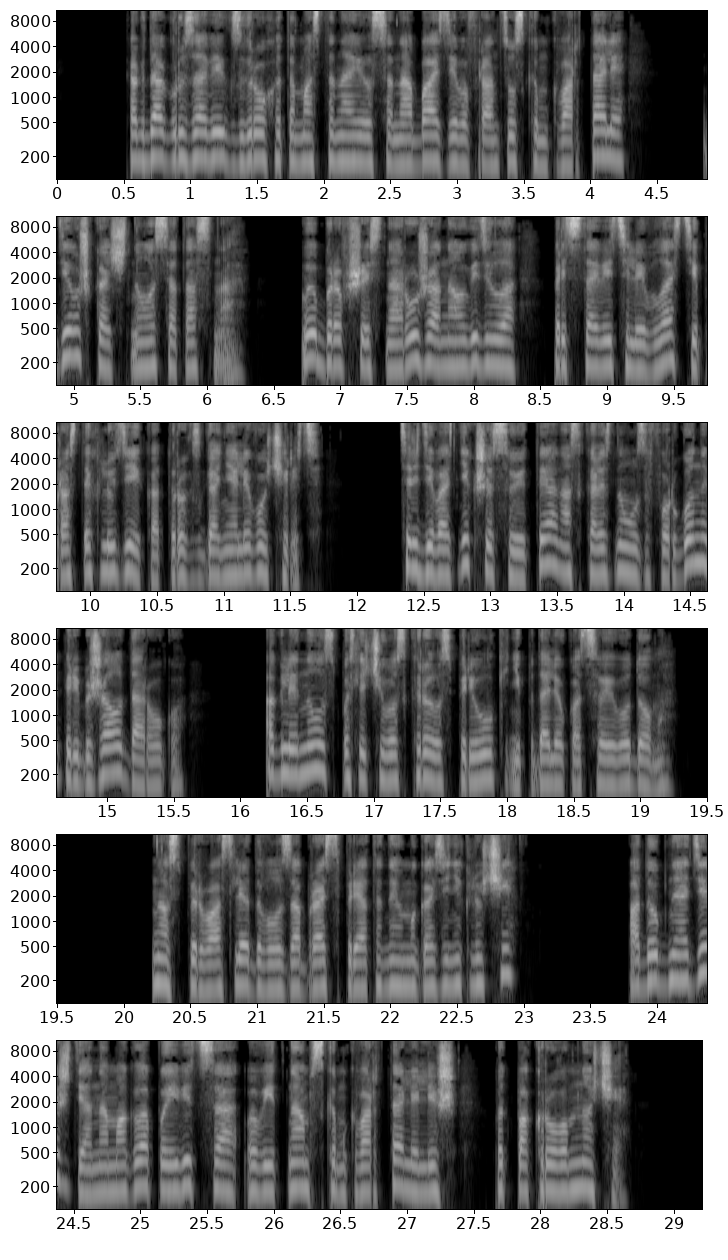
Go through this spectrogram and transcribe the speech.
Когда грузовик с грохотом остановился на базе во французском квартале, девушка очнулась ото сна. Выбравшись наружу, она увидела представителей власти и простых людей, которых сгоняли в очередь. Среди возникшей суеты она скользнула за фургон и перебежала дорогу. Оглянулась, после чего скрылась в переулке неподалеку от своего дома. Но сперва следовало забрать спрятанные в магазине ключи. Подобной одежде она могла появиться во вьетнамском квартале лишь под покровом ночи.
